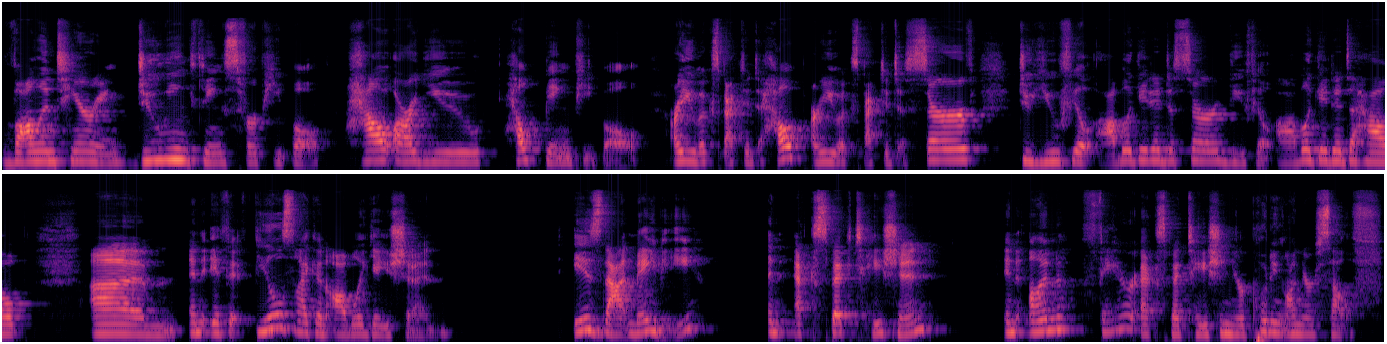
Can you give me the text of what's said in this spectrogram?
volunteering, doing things for people. How are you helping people? Are you expected to help? Are you expected to serve? Do you feel obligated to serve? Do you feel obligated to help? Um, and if it feels like an obligation, is that maybe an expectation, an unfair expectation you're putting on yourself?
